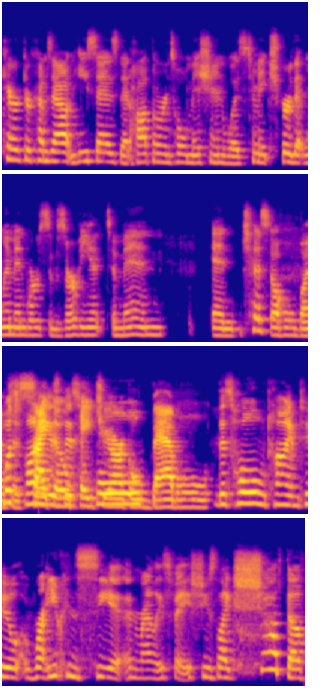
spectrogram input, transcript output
character comes out and he says that Hawthorne's whole mission was to make sure that women were subservient to men and just a whole bunch What's of psycho patriarchal whole- babble. this whole time too, right? You can see it in Riley's face. She's like, "Shut the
